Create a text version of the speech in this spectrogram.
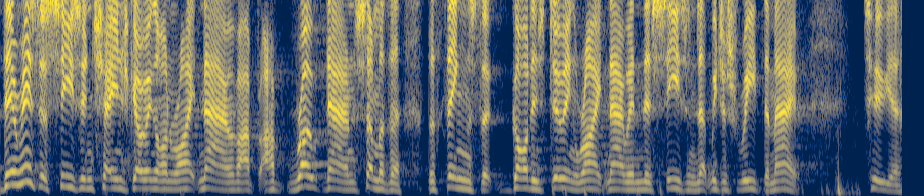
there is a season change going on right now. I've, I've wrote down some of the, the things that God is doing right now in this this season. Let me just read them out to you.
